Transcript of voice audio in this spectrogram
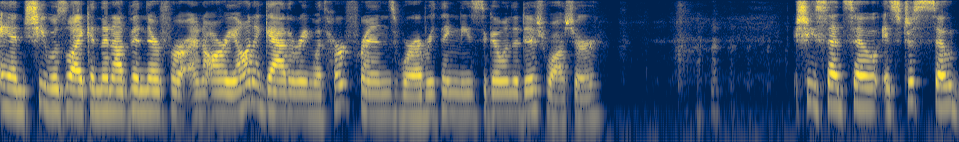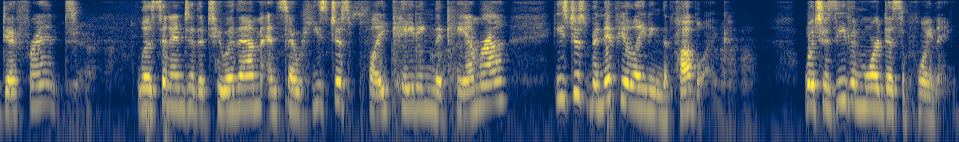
What a child. And she was like, and then I've been there for an Ariana gathering with her friends where everything needs to go in the dishwasher. She said, so it's just so different Yeah. listening to the two of them. And so he's just placating the camera. He's just manipulating the public, Uh-huh. which is even more disappointing.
